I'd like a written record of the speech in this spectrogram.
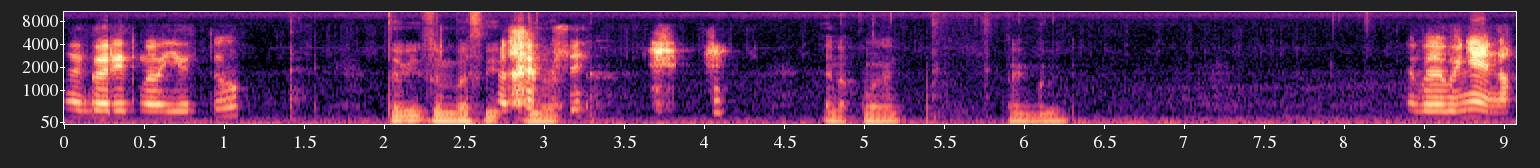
Algoritma YouTube. Tapi sumpah sih gila, sih enak banget. Lagu lagu-lagunya enak.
